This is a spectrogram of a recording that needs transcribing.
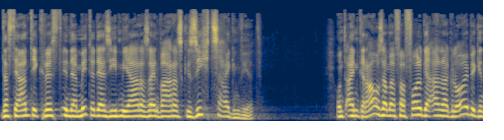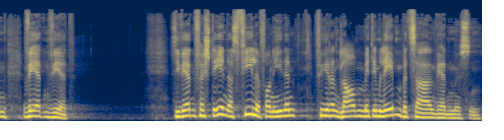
Dass der Antichrist in der Mitte der sieben Jahre sein wahres Gesicht zeigen wird und ein grausamer Verfolger aller Gläubigen werden wird. Sie werden verstehen, dass viele von ihnen für ihren Glauben mit dem Leben bezahlen werden müssen.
